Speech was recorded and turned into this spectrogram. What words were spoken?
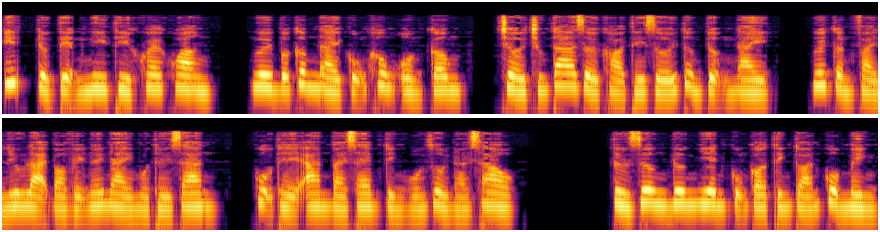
Ít được tiện nghi thì khoe khoang, người bữa cơm này cũng không uổng công, chờ chúng ta rời khỏi thế giới tưởng tượng này, ngươi cần phải lưu lại bảo vệ nơi này một thời gian, cụ thể an bài xem tình huống rồi nói sao. Từ dương đương nhiên cũng có tính toán của mình,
